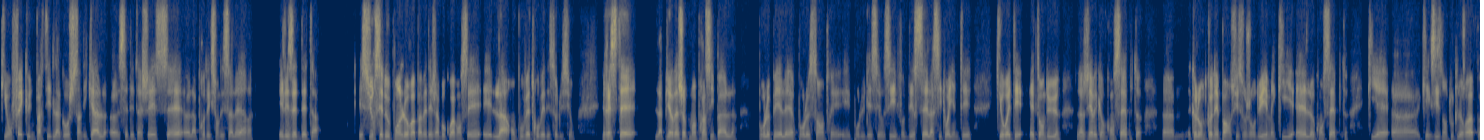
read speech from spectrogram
qui ont fait qu'une partie de la gauche syndicale euh, s'est détachée, c'est euh, la protection des salaires et les aides d'État. Et sur ces deux points, l'Europe avait déjà beaucoup avancé et là, on pouvait trouver des solutions. Restait la pierre d'achoppement principale pour le PLR, pour le centre et, pour l'UDC aussi, il faut le dire, c'est la citoyenneté qui aurait été étendue, élargie avec un concept euh, que l'on ne connaît pas en Suisse aujourd'hui, mais qui est le concept qui, euh, existe dans toute l'Europe.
